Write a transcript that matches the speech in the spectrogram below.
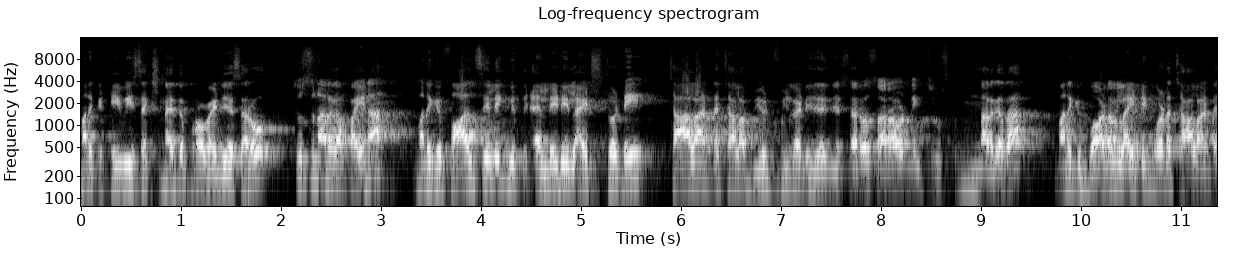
మనకి టీవీ సెక్షన్ అయితే ప్రొవైడ్ చేశారు. చూస్తున్నారుగా పైన మనకి fall ceiling with LED lights తోటి చాలా అంటే చాలా బ్యూటిఫుల్గా డిజైన్ చేశారు. సరౌండింగ్ చూసుకున్నారు కదా మనకి బార్డర్ లైటింగ్ కూడా చాలా అంటే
